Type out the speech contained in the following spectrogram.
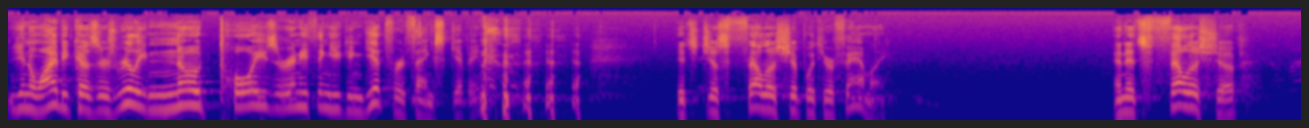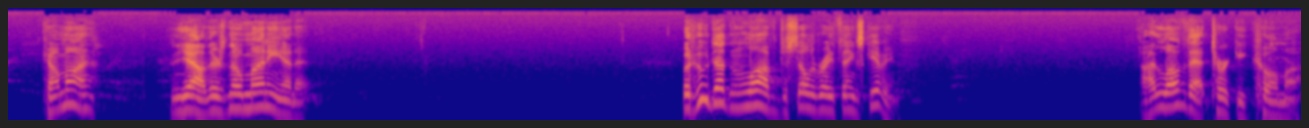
You know why? Because there's really no toys or anything you can get for Thanksgiving. it's just fellowship with your family. And it's fellowship. Come on. Yeah, there's no money in it. But who doesn't love to celebrate Thanksgiving? I love that turkey coma.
